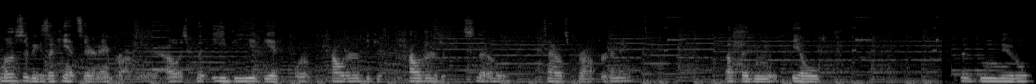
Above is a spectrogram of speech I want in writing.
Mostly because I can't say her name properly. I always put ED at the end for powder because powdered snow sounds proper to me. Up in the old noodle.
